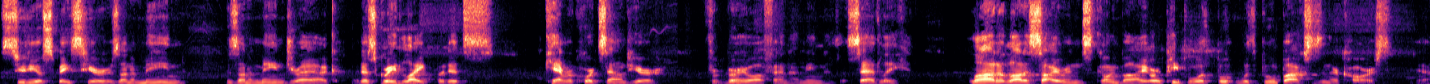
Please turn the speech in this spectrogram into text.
studio space here is on a main is on a main drag. It has great mm-hmm. light, but it's can't record sound here very often. I mean, sadly, a lot a lot of sirens going by, or people with bo- with boom boxes in their cars. Yeah.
